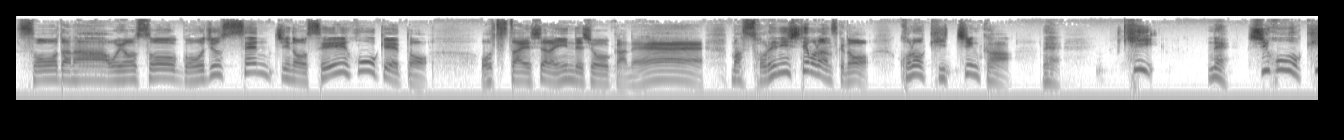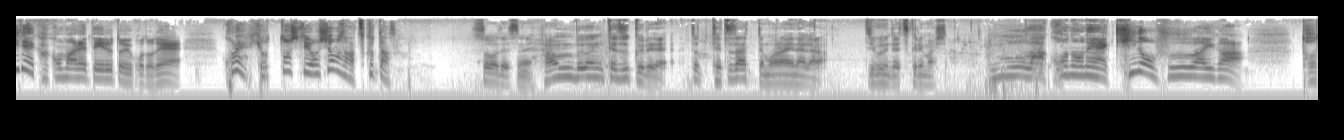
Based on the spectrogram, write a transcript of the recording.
そうだなおよそ50センチの正方形とお伝えしたらいいんでしょうかね。まあ、それにしてもなんですけど、このキッチンカー、ね、木、ね、四方を木で囲まれているということで、これひょっとして吉野さんが作ったんですか？そうですね。半分手作りでちょっと手伝ってもらいながら自分で作りました。うわ、このね、木の風合いが、とっ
